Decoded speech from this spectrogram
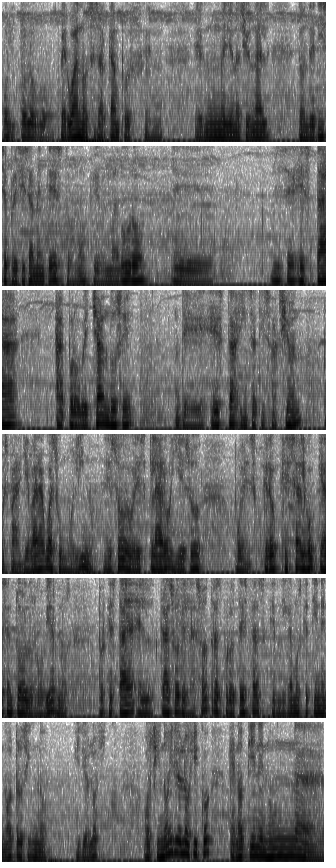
politólogo peruano, César Campos, en, un medio nacional, donde dice precisamente esto, ¿no? que Maduro eh, dice, está aprovechándose de esta insatisfacción pues para llevar agua a su molino. Eso es claro y eso pues creo que es algo que hacen todos los gobiernos, porque está el caso de las otras protestas que digamos que tienen otro signo ideológico, o si no ideológico, que no tienen un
